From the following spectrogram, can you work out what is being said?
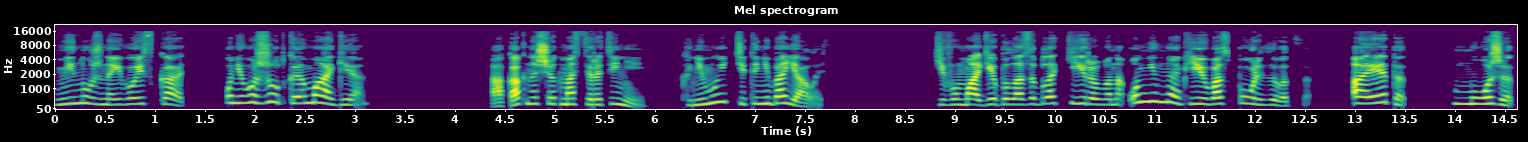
«Не нужно его искать. У него жуткая магия». «А как насчет мастера теней? К нему идти ты не боялась?» Его магия была заблокирована, он не мог ею воспользоваться. А этот может.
